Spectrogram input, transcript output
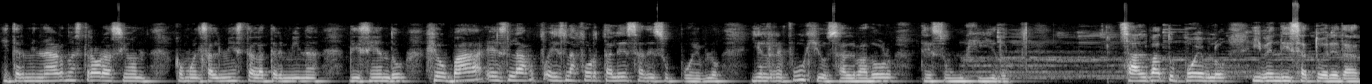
Y terminar nuestra oración como el salmista la termina diciendo, Jehová es la, es la fortaleza de su pueblo y el refugio salvador de su ungido. Salva a tu pueblo y bendice a tu heredad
